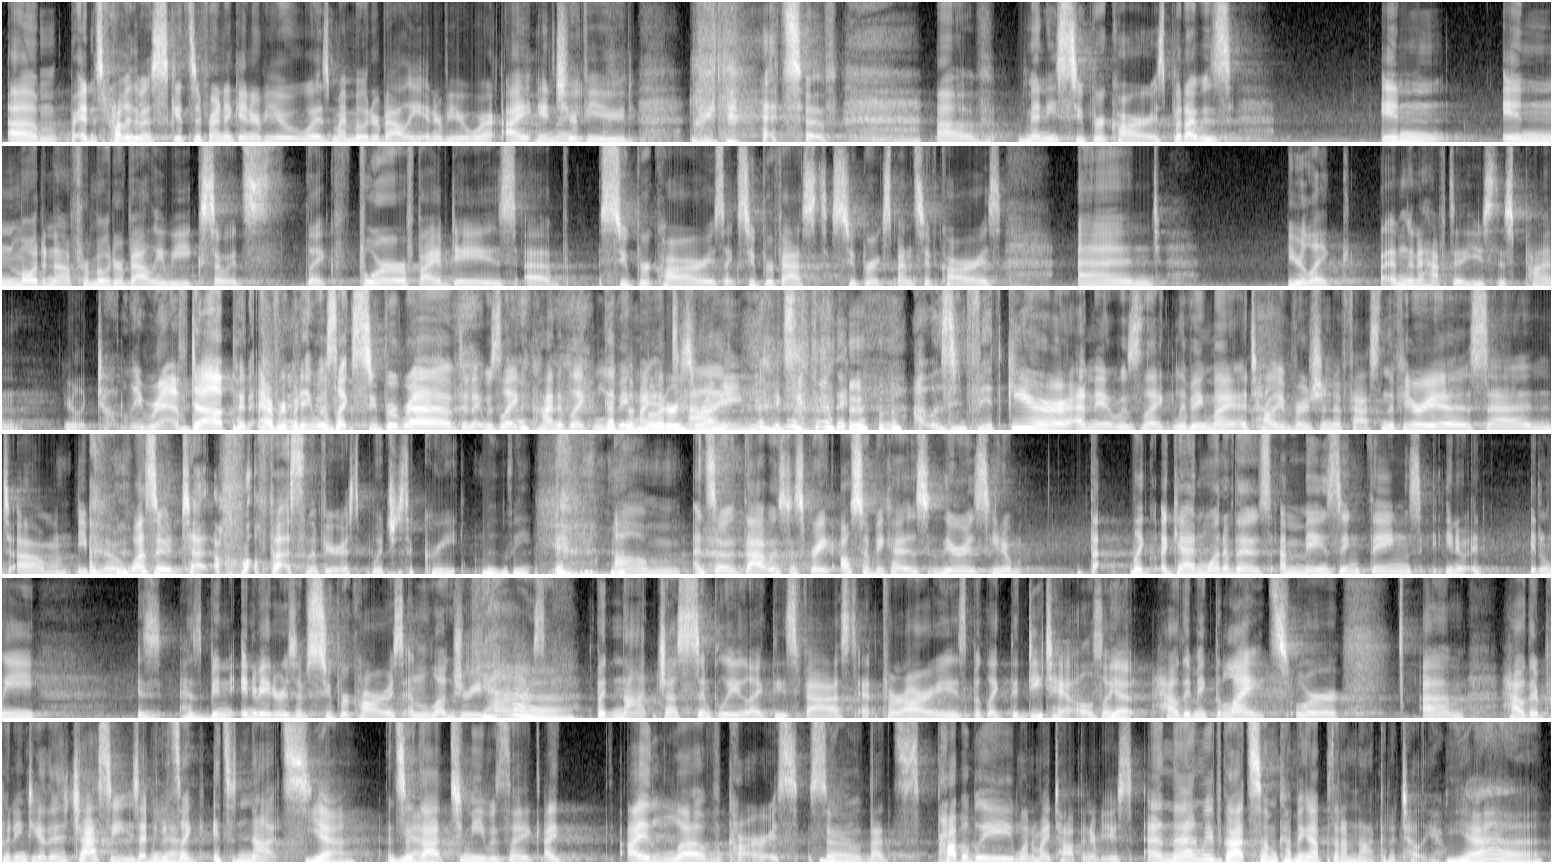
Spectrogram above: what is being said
um, and it's probably the most schizophrenic interview was my Motor Valley interview, where I right. interviewed like the heads of of many supercars, but I was in in Modena for Motor Valley Week, so it's like four or five days of supercars, like super fast, super expensive cars, and you're like, I'm gonna have to use this pun. You're like totally revved up, and everybody was like super revved, and it was like kind of like living the my motors Italian. running. Exactly. I was in fifth gear, and it was like living my Italian version of Fast and the Furious, and um, even though it wasn't at all Fast and the Furious, which is a great movie, um, and so that was just great. Also because there is, you know, that, like again, one of those amazing things, you know, it, Italy is has been innovators of supercars and luxury Yeah. cars, but not just simply like these fast Ferraris, but like the details, like Yep. how they make the lights or um, how they're putting together the chassis. I mean, Yeah. it's like it's nuts. Yeah. And so yeah. that to me was like I I love cars, so Yeah. that's probably one of my top interviews. And then we've got some coming up that I'm not going to tell you. Yeah.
